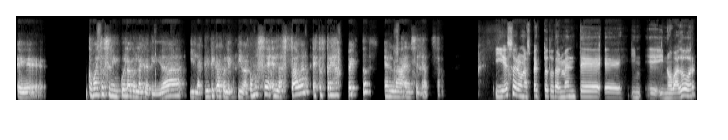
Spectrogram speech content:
eh, cómo esto se vincula con la creatividad y la crítica colectiva. ¿Cómo se enlazaban estos tres aspectos en la enseñanza? Y eso era un aspecto totalmente eh, eh, innovador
